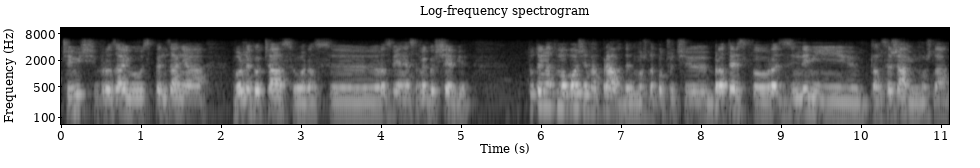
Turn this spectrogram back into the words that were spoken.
czymś w rodzaju spędzania wolnego czasu oraz y, rozwijania samego siebie. Tutaj na tym obozie naprawdę można poczuć y, braterstwo wraz z innymi tancerzami, można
